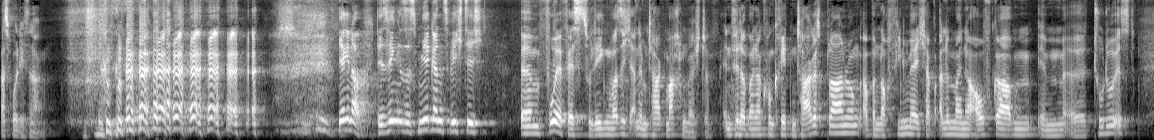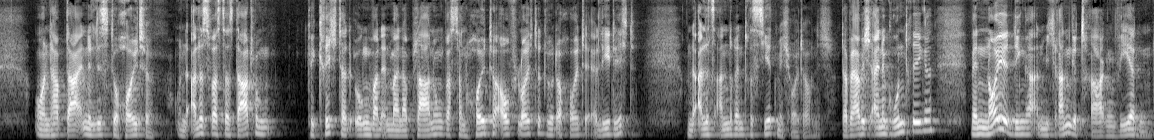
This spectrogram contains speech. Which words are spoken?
was wollte ich sagen? ja, genau. Deswegen ist es mir ganz wichtig, ähm, vorher festzulegen, was ich an dem Tag machen möchte. Entweder bei einer konkreten Tagesplanung, aber noch viel mehr, ich habe alle meine Aufgaben im äh, To-Do-Ist und habe da eine Liste heute. Und alles, was das Datum gekriegt hat, irgendwann in meiner Planung, was dann heute aufleuchtet, wird auch heute erledigt. Und alles andere interessiert mich heute auch nicht. Dabei habe ich eine Grundregel, wenn neue Dinge an mich rangetragen werden,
